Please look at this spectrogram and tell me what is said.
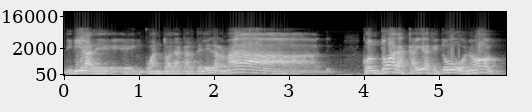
diría de en cuanto a la cartelera armada, con todas las caídas que tuvo, ¿no?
